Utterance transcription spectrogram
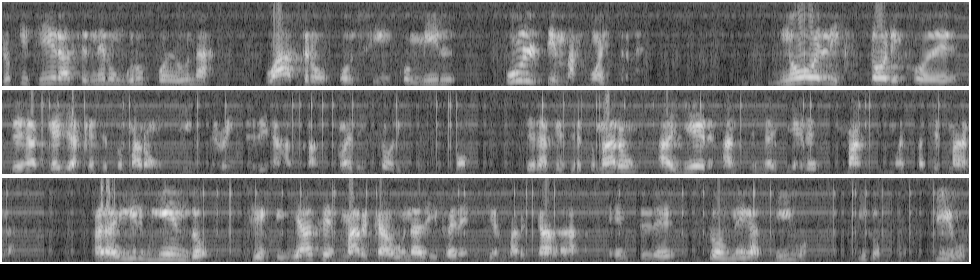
Yo quisiera tener un grupo de unas cuatro o cinco mil últimas muestras. No el histórico de, de aquellas que se tomaron 15, 20 días atrás, no el histórico, sino de las que se tomaron ayer, antes de ayer, máximo esta semana, para ir viendo si es que ya se marca una diferencia marcada entre los negativos y los positivos.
